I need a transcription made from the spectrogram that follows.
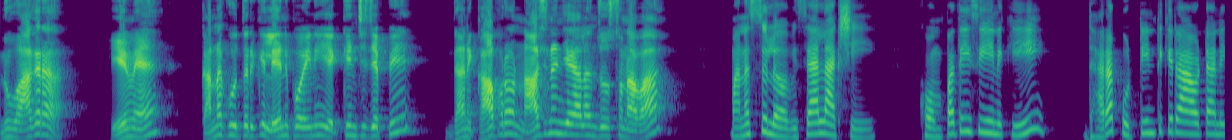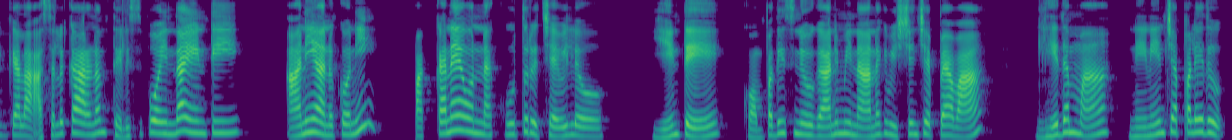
నువ్వు ఆగరా. ఏమే? కన్న కూతురికి లేనిపోయిని ఎక్కించి చెప్పి దాని కాపురం నాశనం చేయాలని చూస్తున్నావా? మనస్సులో విశాలాక్షి కొంపతీసీనికి ధర పుట్టింటికి రావటానికి గల అసలు కారణం తెలిసిపోయిందా ఏంటి? అని అనుకొని పక్కనే ఉన్న కూతురు చెవిలో ఏంటే కొంపదీసి నువ్వు గాని మీ నాన్నకి విషయం చెప్పావా? లేదమ్మా నేనేం చెప్పలేదు.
